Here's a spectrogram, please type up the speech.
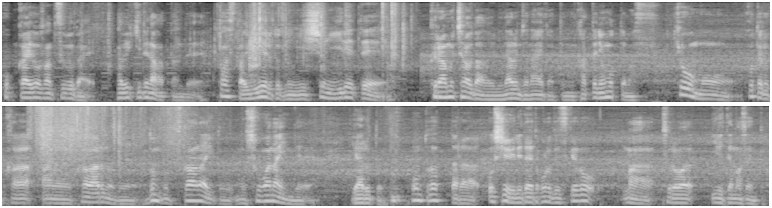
北海道産粒貝、食べきれなかったんで、パスタ茹でる時に一緒に入れて、クラムチャウダーのようになるんじゃないかっていうのを勝手に思ってます。今日もホテルか、あの、変わるので、どんどん使わないともうしょうがないんで、やると。本当だったらお塩入れたいところですけど、まあ、それは入れてませんと。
